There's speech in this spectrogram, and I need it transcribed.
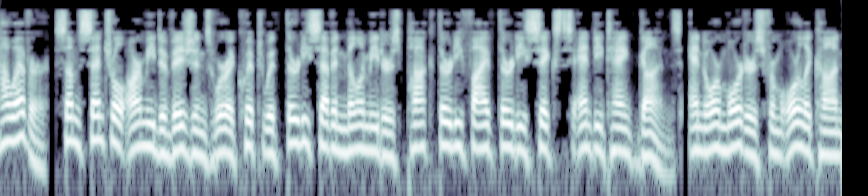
However, some Central Army divisions were equipped with 37 mm PaK 35 36 anti-tank guns, and or mortars from Oerlikon,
